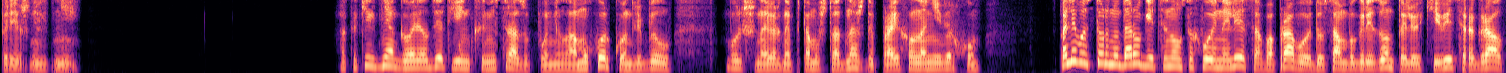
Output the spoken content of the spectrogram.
прежних дней». О каких днях говорил дед, Енька не сразу поняла, а мухорку он любил больше, наверное, потому что однажды проехал на ней верхом. По левую сторону дороги тянулся хвойный лес, а по правую до самого горизонта легкий ветер играл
